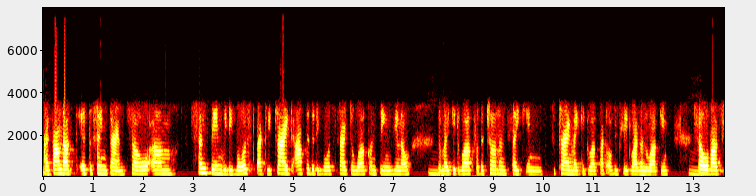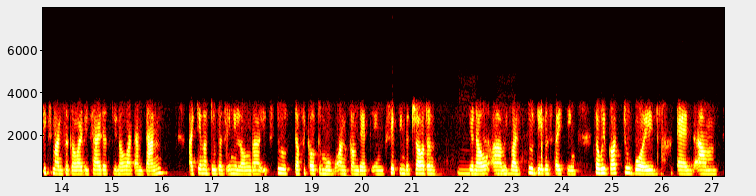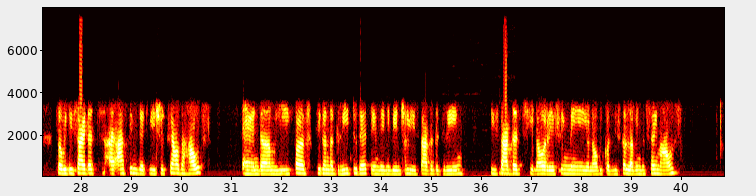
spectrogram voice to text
Mm. I found out at the same time. So um, since then we divorced, but we tried after the divorce, tried to work on things, you know, mm. to make it work for the children's sake and to try and make it work, but obviously it wasn't working. Mm. So about six months ago, I decided, you know what, I'm done. I cannot do this any longer. It's too difficult to move on from that and accepting the children. Mm. You know, um, it was too devastating. So we've got two boys, and um, so we decided. I asked him that we should sell the house, and um, he first didn't agree to that, and then eventually he started agreeing. He started, you know, racing me, you know, because we still live in the same house.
